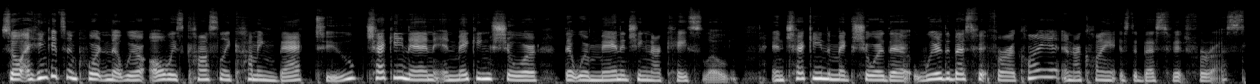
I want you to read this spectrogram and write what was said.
So I think it's important that we're always constantly coming back to checking in and making sure that we're managing our caseload and checking to make sure that we're the best fit for our client and our client is the best fit for us.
